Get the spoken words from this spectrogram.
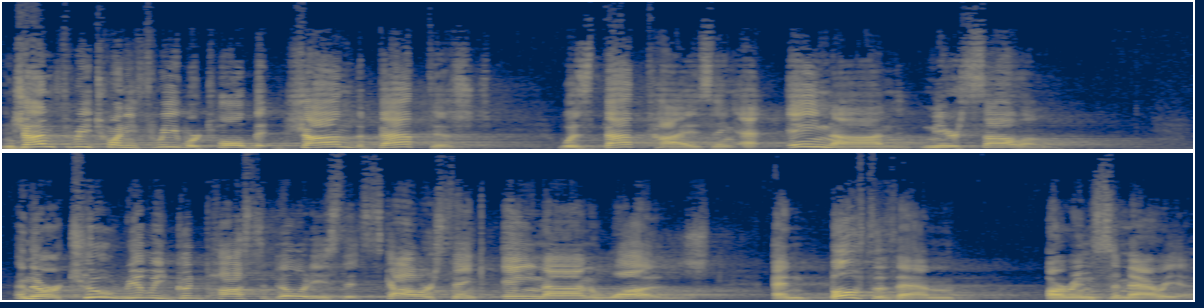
In John 3:23 we're told that John the Baptist was baptizing at Aenon near Salim. And there are two really good possibilities that scholars think Aenon was, and both of them are in Samaria.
